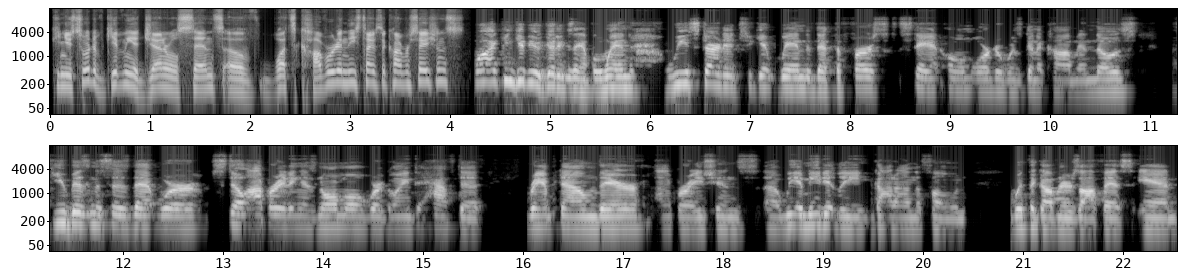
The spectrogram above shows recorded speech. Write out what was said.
can you sort of give me a general sense of what's covered in these types of conversations? Well, I can give you a good example. When we started to get wind that the first stay at home order was going to come, and those few businesses that were still operating as normal were going to have to ramp down their operations, uh, we immediately got on the phone with the governor's office and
